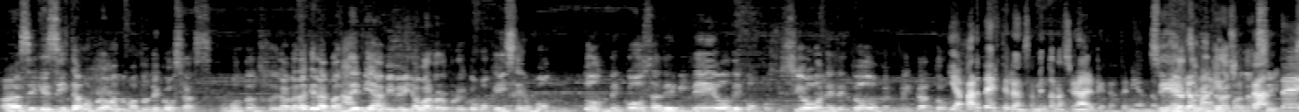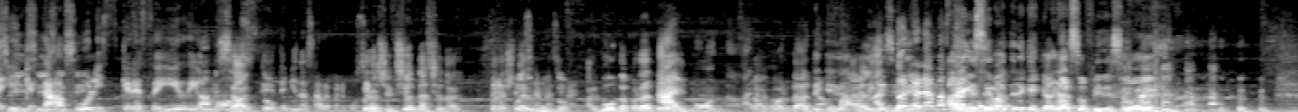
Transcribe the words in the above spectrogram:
Así que sí, estamos programando un montón de cosas. Un montón de cosas. La verdad que la pandemia a mí me vino bárbaro, porque como que hice un montón de cosas, de videos, de composiciones, de todo, me, me encantó. Y aparte de este lanzamiento nacional que estás teniendo, Sí, que es lo más nacional, importante sí, y sí, que sí, a full y querés seguir, digamos, eh, teniendo esa repercusión. Proyección nacional. Para Proyección al mundo. nacional. Al mundo, acordate. Al ¿eh? mundo, al Acordate mundo. que No, alguien, se, alguien al se va a mundo. tener que encargar, Sofi, de eso, ¿eh?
